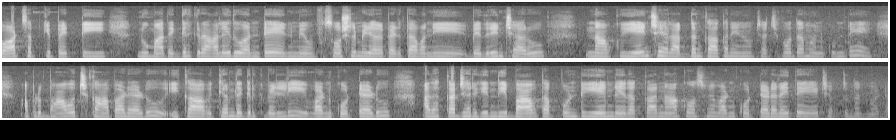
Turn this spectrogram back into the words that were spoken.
వాట్సాప్కి పెట్టి నువ్వు మా దగ్గరికి రాలేదు అంటే మేము సోషల్ మీడియాలో పెడతామని బెదిరించారు. నాకు ఏం చేయాలో అర్థం కాక నేను చచ్చిపోదాం అనుకుంటే అప్పుడు బావ వచ్చి కాపాడాడు. ఇక విక్రమ్ దగ్గరికి వెళ్ళి వాడిని కొట్టాడు. అదక్క జరిగింది. బావ తప్పు ఉంటే ఏం లేదక్క. నా కోసమే వాడిని కొట్టాడని అయితే చెప్తుందనమాట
